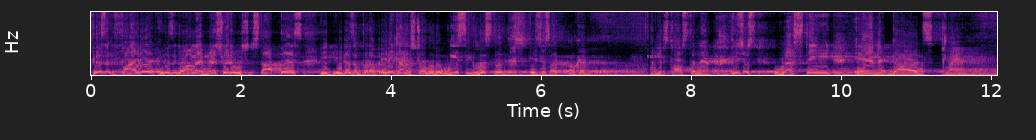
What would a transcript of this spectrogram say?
He doesn't fight it. He doesn't go, I'm an administrator, we should stop this. He, he doesn't put up any kind of struggle that we see listed. He's just like, okay. He gets tossed in there. He's just resting in God's plan.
